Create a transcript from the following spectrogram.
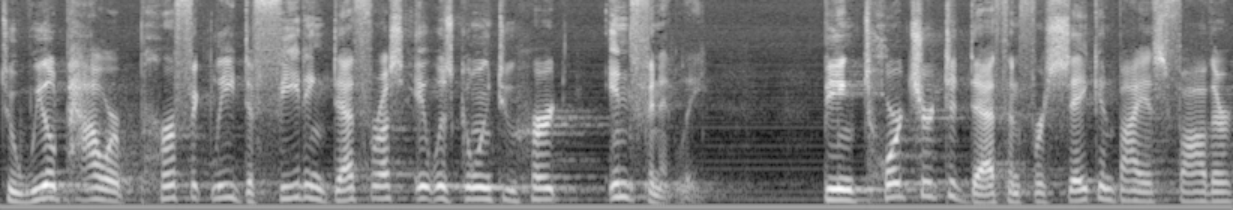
to wield power perfectly, defeating death for us, it was going to hurt infinitely being tortured to death and forsaken by his Father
